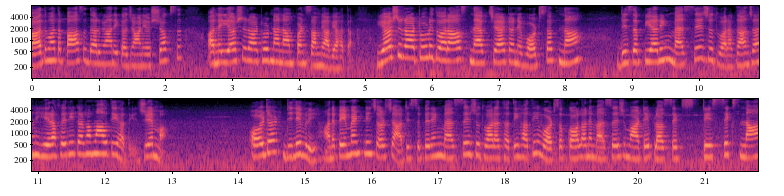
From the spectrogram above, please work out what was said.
બાદમાં તપાસ દરમિયાન એક અજાણ્યો શખ્સ અને યશ રાઠોડના નામ પણ સામે આવ્યા હતા. યશ રાઠોડ દ્વારા સ્નેપચેટ અને વોટ્સઅપના ડિસઅપિયરિંગ મેસેજ દ્વારા ગાંજાની હેરાફેરી કરવામાં આવતી હતી, જેમાં ઓર્ડર ડિલિવરી અને પેમેન્ટની ચર્ચા ડિસઅપિયરિંગ મેસેજ દ્વારા થતી હતી. વોટ્સઅપ કોલ અને મેસેજ માટે પ્લસ સિક્સટી સિક્સના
